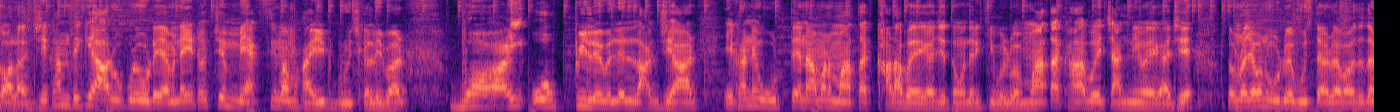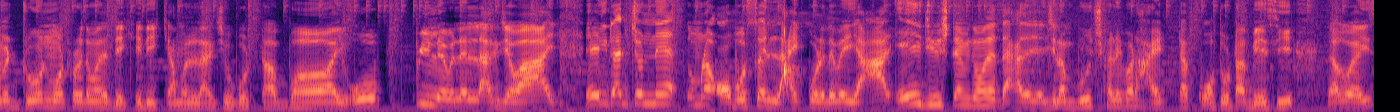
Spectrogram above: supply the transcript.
তলা। যেখান থেকে আর উপরে উঠে যাবে না। এটা হচ্ছে ম্যাক্সিমাম হাইট ব্রুজ খালিফার ভাই ও পি লেভেলের লাগছে। আর এখানে উঠতে না আমার মাথা খারাপ হয়ে গেছে। তোমাদের কি বলব? মাথা খারাপ হয়ে চাননি হয়ে গেছে। তোমরা যখন উঠবে, বুঝতে পারবে আপাতত। আমি ড্রোন মোড করে তোমাদের দেখিয়ে দিই কেমন লাগছে উপরটা। ভাই ও পি লেভেলের লাগছে ভাই। এইটার জন্যে তোমরা অবশ্যই লাইক করে দেবে। আর এই জিনিসটা আমি তোমাদের দেখাতে চাইছিলাম ব্রুজ খালিফার হাইটটা কতটা বেশি? দেখো গাইস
